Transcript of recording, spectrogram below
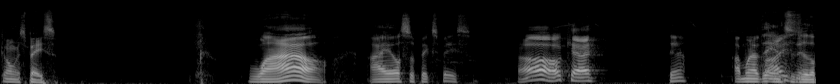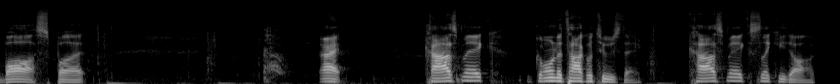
Going with space. Wow. I also pick space. Oh, okay. Yeah. I'm gonna have to answer to the boss, but all right. Cosmic going to Taco Tuesday. Cosmic Slinky Dog.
